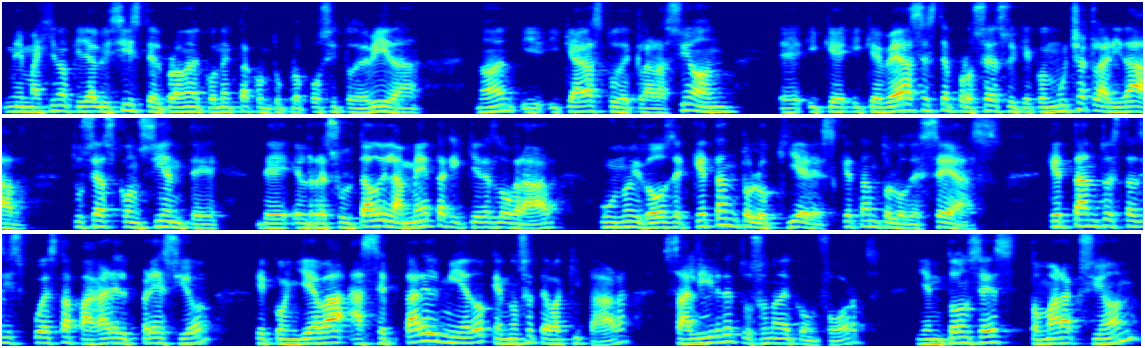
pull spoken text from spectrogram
me imagino que ya lo hiciste, el programa de Conecta con tu propósito de vida, ¿no? Y, que hagas tu declaración eh, y, que, y que veas este proceso y que con mucha claridad tú seas consciente del resultado y la meta que quieres lograr, uno y dos, de qué tanto lo quieres, qué tanto lo deseas, qué tanto estás dispuesta a pagar el precio que conlleva aceptar el miedo que no se te va a quitar, salir de tu zona de confort y entonces tomar acción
